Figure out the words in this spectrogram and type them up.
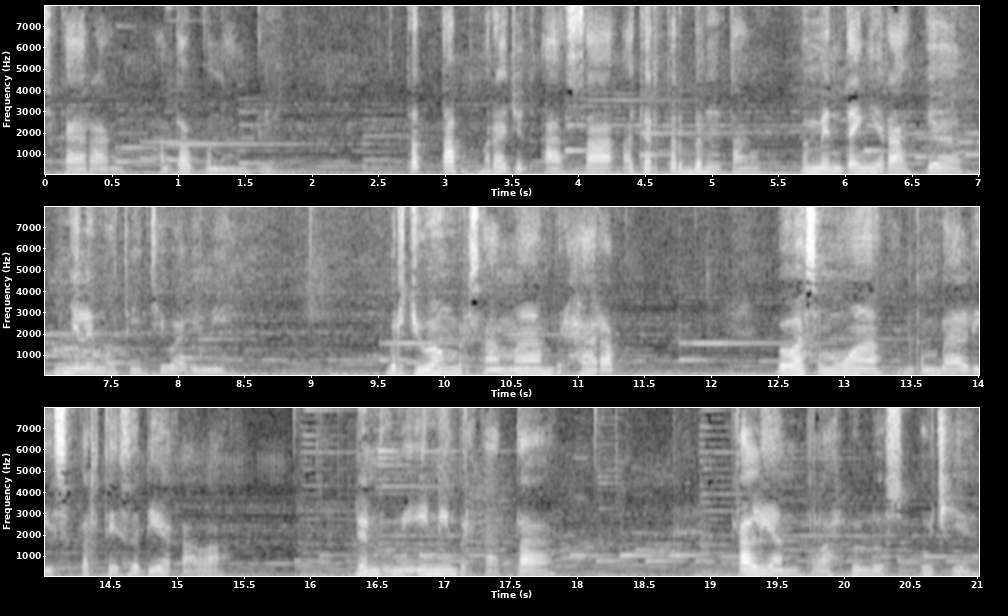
sekarang, ataupun nanti tetap merajut asa agar terbentang, membentengi raga, menyelimuti jiwa ini. Berjuang bersama berharap bahwa semua akan kembali seperti sedia kala. Dan bumi ini berkata, kalian telah lulus ujian.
